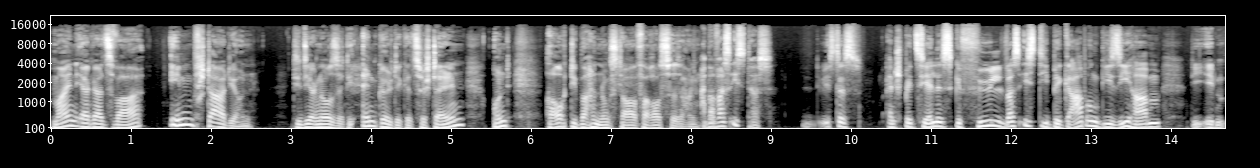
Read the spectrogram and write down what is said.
Mein Ehrgeiz war, im Stadion die Diagnose, die endgültige zu stellen und auch die Behandlungsdauer vorauszusagen. Aber was ist das? Ist das ein spezielles Gefühl? Was ist die Begabung, die Sie haben, die eben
